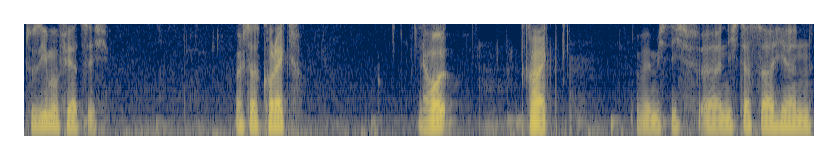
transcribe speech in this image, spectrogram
zu 47. Ist das korrekt? Jawohl. Korrekt. Ich will mich nicht, äh, nicht, dass da hier ein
